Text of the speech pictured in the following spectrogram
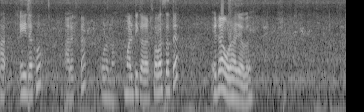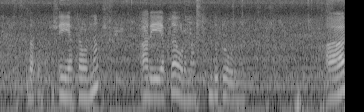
আর এই দেখো আর একটা ওড়না মাল্টি কালার সবার সাথে এটা ওড়া যাবে। দেখো, এই একটা ওড়না আর এই একটা ওড়না, দুটো ওড়না। আর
